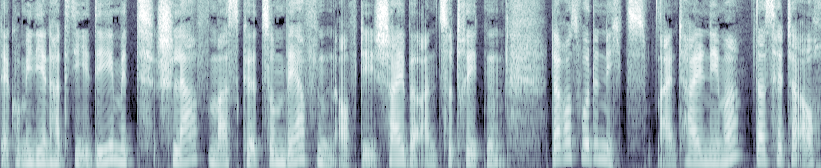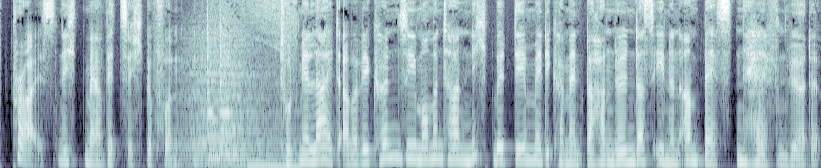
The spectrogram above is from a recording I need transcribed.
Der Comedian hat die Idee, mit Schlafmaske zum Werfen auf die Scheibe anzutreten. Daraus wurde nichts. Ein Teilnehmer, das hätte auch Price nicht mehr witzig gefunden. Tut mir leid, aber wir können Sie momentan nicht mit dem Medikament behandeln, das Ihnen am besten helfen würde.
